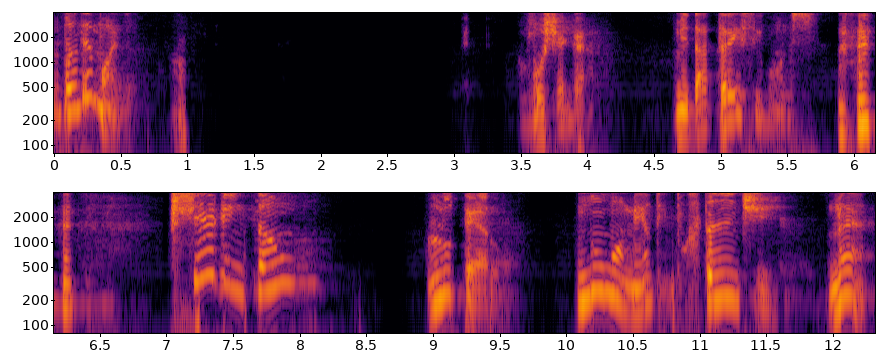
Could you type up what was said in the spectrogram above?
um pandemônio. Vou chegar. Me dá três segundos. Chega então Lutero, num momento importante, né?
